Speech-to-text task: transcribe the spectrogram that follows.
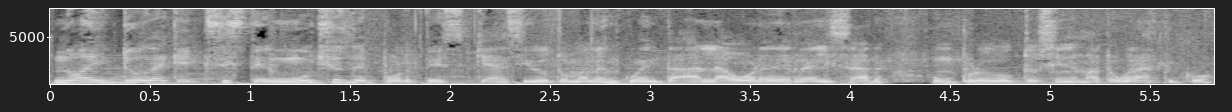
No hay duda que existen muchos deportes que han sido tomados en cuenta a la hora de realizar un producto cinematográfico.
